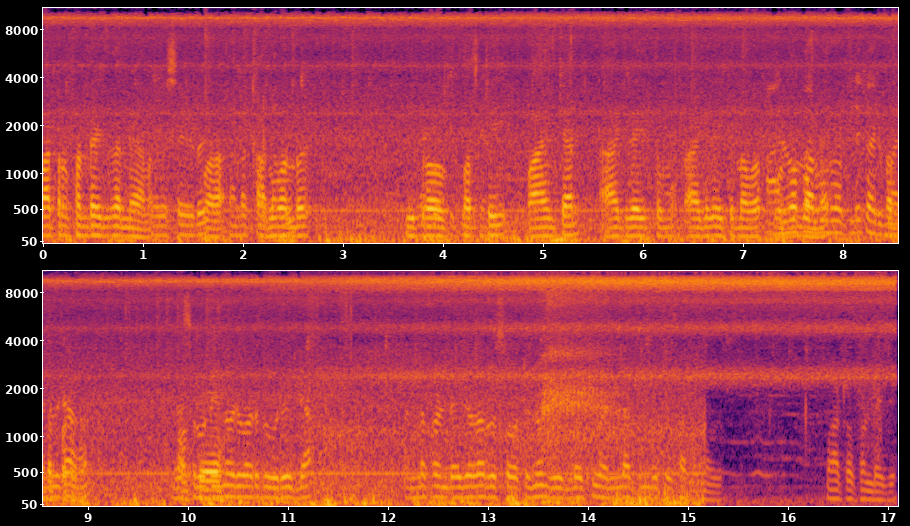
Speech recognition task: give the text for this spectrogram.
വാട്ടർ ഫ്രണ്ടേജ് തന്നെയാണ്. അതുകൊണ്ട് ഈ പ്രോപ്പർട്ടി വാങ്ങിക്കാൻ ആഗ്രഹിക്കും ആഗ്രഹിക്കുന്നവർ ഒരുപാട് ദൂരമില്ല. നല്ല ഫ്രണ്ടേജുള്ള റിസോർട്ടിനും വീട്ടിലേക്കും എല്ലാത്തിനും പറ്റിയ സ്ഥലമാണ് വാട്ടർ ഫ്രണ്ടേജ്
